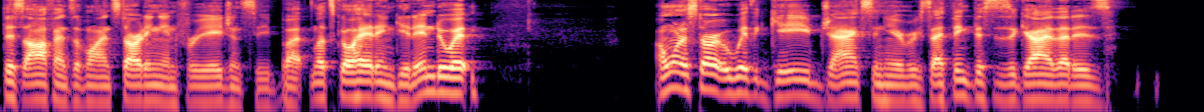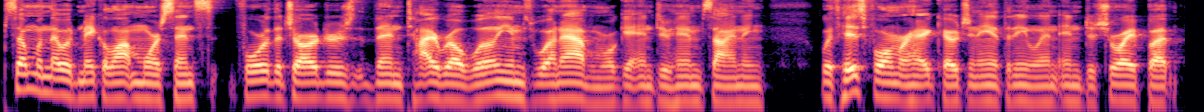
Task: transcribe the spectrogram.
this offensive line starting in free agency. But let's go ahead and get into it. I want to start with Gabe Jackson here because I think this is a guy that is someone that would make a lot more sense for the Chargers than Tyrell Williams would have, and we'll get into him signing with his former head coach and Anthony Lynn in Detroit. But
